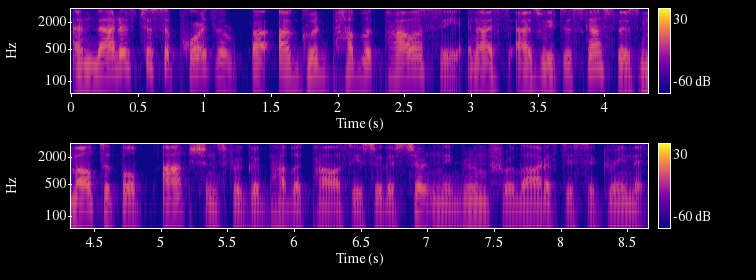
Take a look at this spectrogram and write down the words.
and that is to support the, uh, a good public policy. And as, as we've discussed, there's multiple options for good public policy, so there's certainly room for a lot of disagreement.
